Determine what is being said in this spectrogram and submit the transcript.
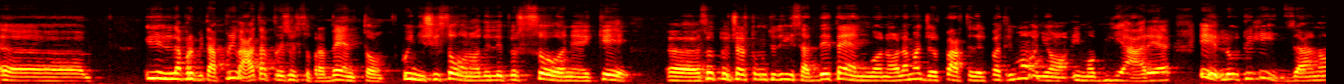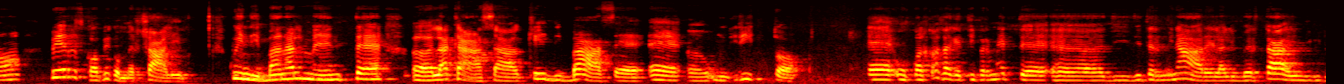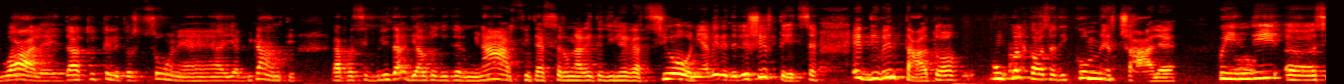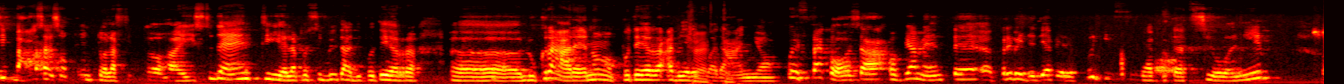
il, la proprietà privata ha preso il sopravvento. Quindi ci sono delle persone che eh, sotto un certo punto di vista detengono la maggior parte del patrimonio immobiliare e lo utilizzano per scopi commerciali. Quindi banalmente eh, la casa che di base è eh, un diritto è un qualcosa che ti permette eh, di determinare la libertà individuale dà a tutte le persone, agli abitanti, la possibilità di autodeterminarsi, tessere una rete di relazioni, avere delle certezze, è diventato un qualcosa di commerciale quindi eh, si basa su appunto l'affitto ai studenti e la possibilità di poter eh, lucrare, no? poter avere certo. guadagno. Questa cosa ovviamente eh, prevede di avere pochissime abitazioni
